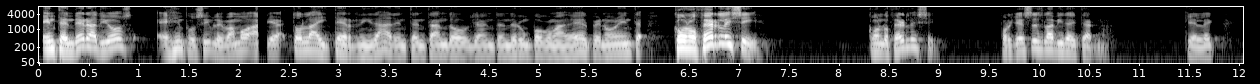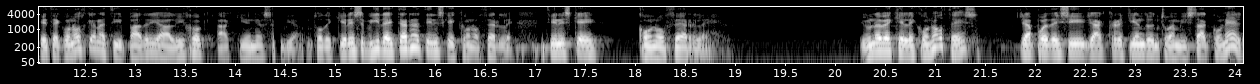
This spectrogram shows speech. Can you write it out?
entender a Dios es imposible. Vamos a toda la eternidad intentando ya entender un poco más de Él, pero no conocerle sí. Conocerle sí. Porque esa es la vida eterna. Que, te conozcan a ti, Padre, al Hijo a quien es enviado. Entonces, ¿quieres vida eterna? Tienes que conocerle. Tienes que conocerle. Y una vez que le conoces, ya puedes ir ya creciendo en tu amistad con Él,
